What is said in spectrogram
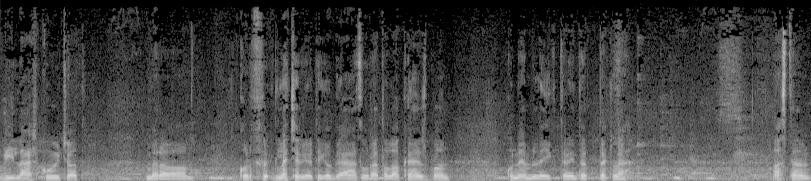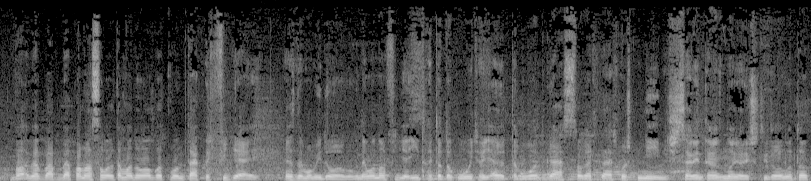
villáskulcsot, mert a, akkor lecserélték a gázórát a lakásban, akkor nem légtelenítettek le. Aztán be- be- bepanaszoltam a dolgot, mondták, hogy figyelj, ez nem a mi dolgunk. De mondom, figyelj, itt hagytatok úgy, hogy előtte volt gázszolgáltatás, most nincs. Szerintem ez nagyon is ti dolgotok.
